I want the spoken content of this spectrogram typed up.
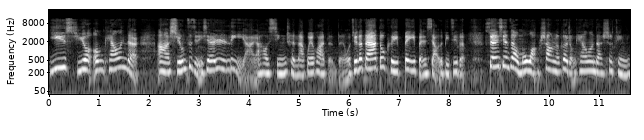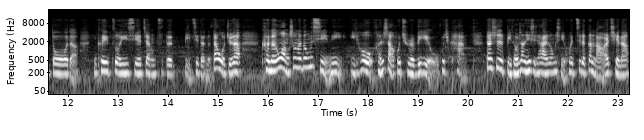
use your own calendar. 啊，使用自己的一些日历呀、然后行程啊、规划等等。我觉得大家都可以备一本小的笔记本。虽然现在我们网上的各种 calendar 是挺多的，你可以做一些这样子的笔记等等。但我觉得可能网上的东西你以后很少会去 review 会去看，但是笔头上你写下来的东西你会记得更牢，而且呢，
